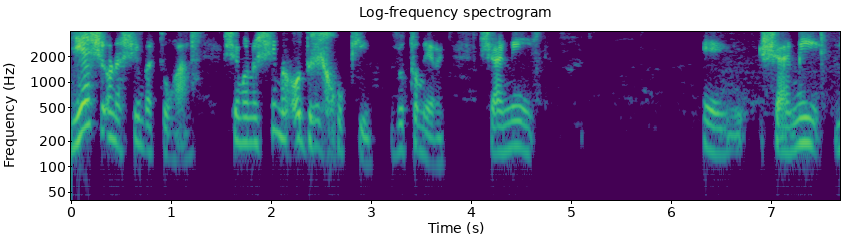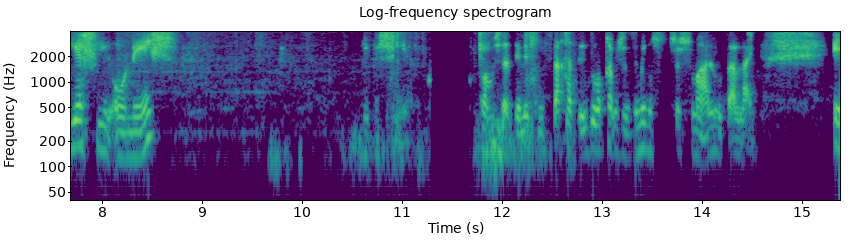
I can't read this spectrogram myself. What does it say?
יש עונשים בתורה שהם עונשים מאוד רחוקים, זאת אומרת, שאני, אה, שאני, יש לי עונש, רגע שנייה, פעם שהדלת נפתחת, תדעו לכם שזה מינוס שש מעלות עליי. אה,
